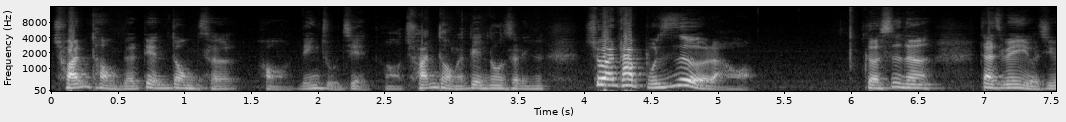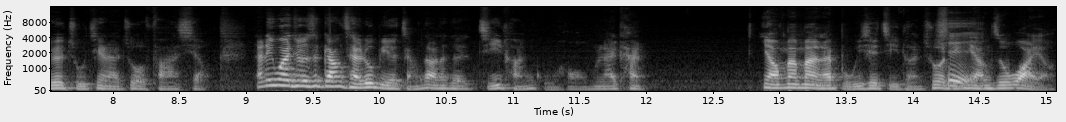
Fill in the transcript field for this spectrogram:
传统的电动车哦零组件哦，传统的电动车零组件，虽然它不热了哦，可是呢，在这边有机会逐渐来做发酵。那另外就是刚才卢比有讲到那个集团股哈，我们来看，要慢慢来补一些集团，除了羚羊之外哦，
